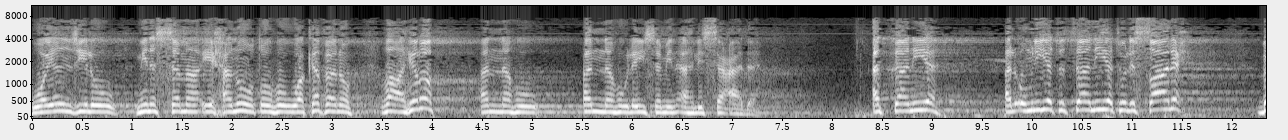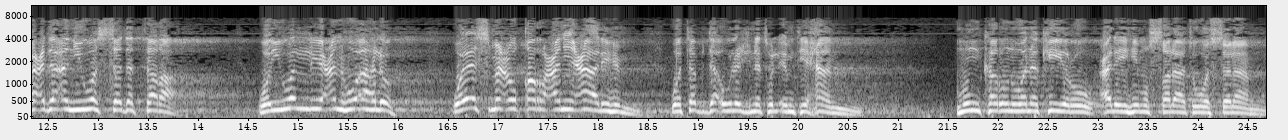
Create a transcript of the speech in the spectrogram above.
وينزل من السماء حنوطه وكفنه. ظاهره أنه أنه ليس من أهل السعادة. الثانية الأمنية الثانية للصالح بعد أن يوسد الثرى ويولي عنه أهله ويسمع قرع نعالهم وتبدأ لجنة الامتحان. منكر ونكير عليهم الصلاة والسلام.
